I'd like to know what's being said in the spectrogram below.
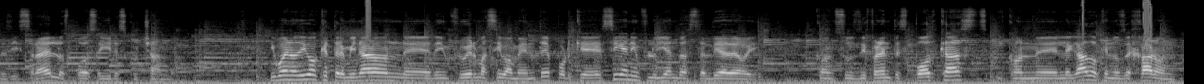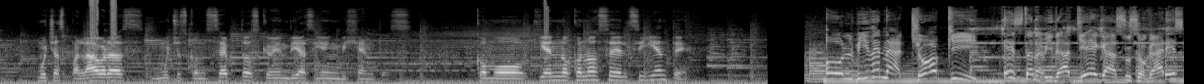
desde Israel, los puedo seguir escuchando. Y bueno, digo que terminaron eh, de influir masivamente porque siguen influyendo hasta el día de hoy, con sus diferentes podcasts y con el legado que nos dejaron, muchas palabras y muchos conceptos que hoy en día siguen vigentes. Como quien no conoce el siguiente. Olviden a Chucky. Esta Navidad llega a sus hogares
